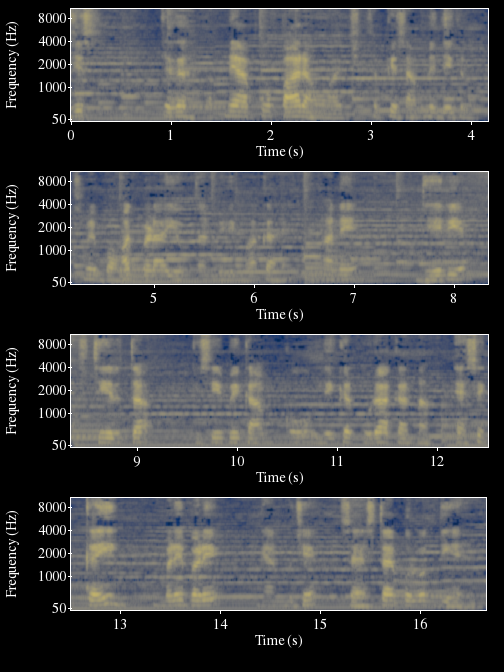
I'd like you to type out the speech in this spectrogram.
जिस जगह अपने आप को पा रहा हूँ आज, सबके सामने देख रहा हूँ इसमें बहुत बड़ा योगदान मेरी माँ का है। माँ धैर्य, स्थिरता, किसी भी काम को लेकर पूरा करना, ऐसे कई बड़े बड़े ज्ञान मुझे सहजता पूर्वक दिए हैं।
